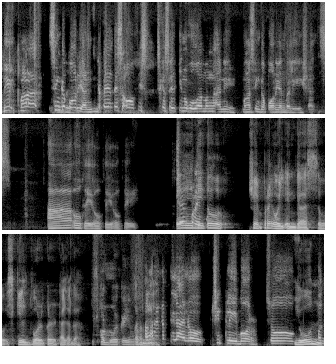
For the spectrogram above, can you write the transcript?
Di, mga Singaporean, depende sa office kasi kinukuha mga ano eh, mga Singaporean Malaysians. Ah, okay, okay, okay. Siyempre, eh, dito, syempre oil and gas. So, skilled worker talaga. Skilled worker yung Parang- ang hanap nila ano, cheap labor. So, Yun. pag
